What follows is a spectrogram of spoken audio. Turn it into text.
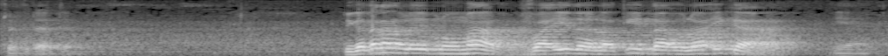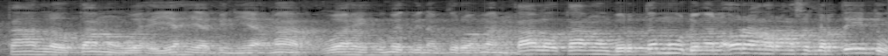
Sudah tidak ada. Dikatakan oleh Ibnu Umar, "Fa idza laqita ulaika" ya, kalau kamu wahai Yahya bin Ya'mar, wahai Humaid bin Abdurrahman, kalau kamu bertemu dengan orang-orang seperti itu,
